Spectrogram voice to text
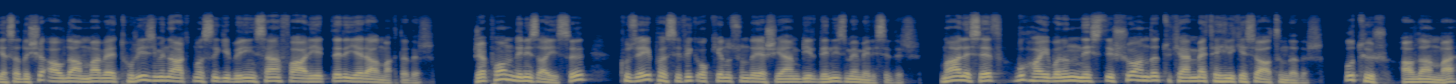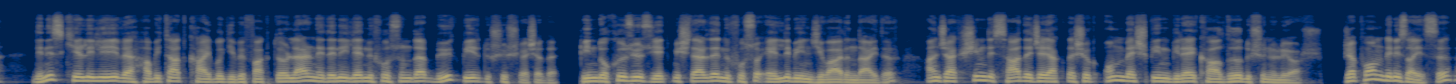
yasa dışı avlanma ve turizmin artması gibi insan faaliyetleri yer almaktadır. Japon deniz ayısı, Kuzey Pasifik okyanusunda yaşayan bir deniz memelisidir. Maalesef bu hayvanın nesli şu anda tükenme tehlikesi altındadır. Bu tür avlanma, deniz kirliliği ve habitat kaybı gibi faktörler nedeniyle nüfusunda büyük bir düşüş yaşadı. 1970'lerde nüfusu 50 bin civarındaydı, ancak şimdi sadece yaklaşık 15 bin birey kaldığı düşünülüyor. Japon deniz ayısı,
